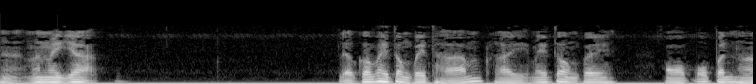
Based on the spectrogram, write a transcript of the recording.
อ่ามันไม่ยาก แล้วก็ไม่ต้องไปถามใคร ไม่ต้องไปหอบอปัญหา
